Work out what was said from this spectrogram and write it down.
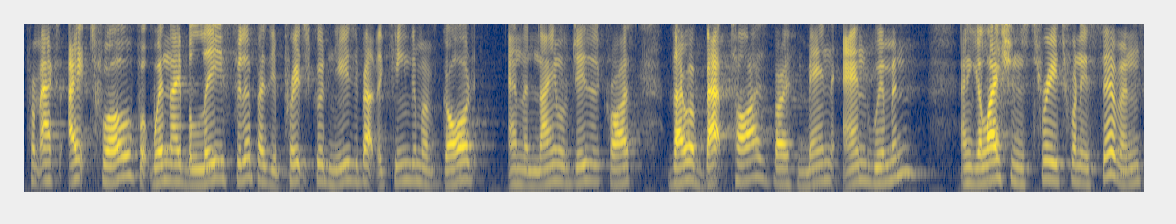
From Acts 8:12, but when they believed Philip as he preached good news about the kingdom of God and the name of Jesus Christ, they were baptized, both men and women. And Galatians 3:27,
